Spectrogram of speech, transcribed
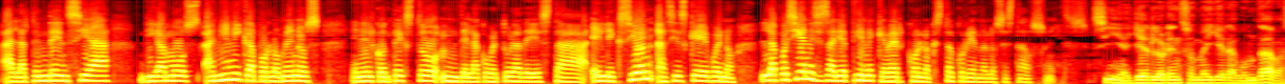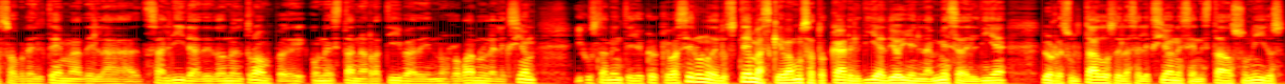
a la tendencia, digamos, anímica por lo menos en el contexto mm, de la cobertura de esta elección. Así es que, bueno, la poesía necesaria tiene que ver con lo que está ocurriendo en los Estados Unidos. Sí, ayer Lorenzo Meyer abundaba sobre sobre el tema de la salida de Donald Trump eh, con esta narrativa de nos robaron la elección y justamente yo creo que va a ser uno de los temas que vamos a tocar el día de hoy en la mesa del día, los resultados de las elecciones en Estados Unidos.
